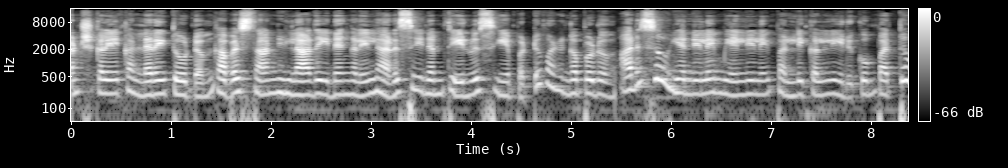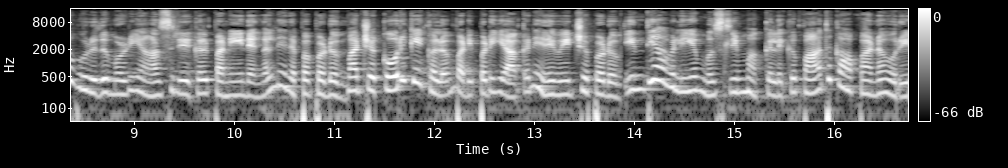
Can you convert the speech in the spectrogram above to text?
ஆட்சிகளில் கல்லறை தோட்டம் கபஸ்தான் இல்லாத இடங்களில் அரசிடம் தேர்வு செய்ய செய்யப்பட்டு வழங்கப்படும். அரசு உயர்நிலை மேல்நிலை பள்ளிகளில் இருக்கும் பத்து உருது மொழி ஆசிரியர்கள் பணியிடங்கள் நிரப்பப்படும். மற்ற கோரிக்கைகளும் படிப்படியாக நிறைவேற்றப்படும். இந்தியாவிலேயே முஸ்லிம் மக்களுக்கு பாதுகாப்பான ஒரே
